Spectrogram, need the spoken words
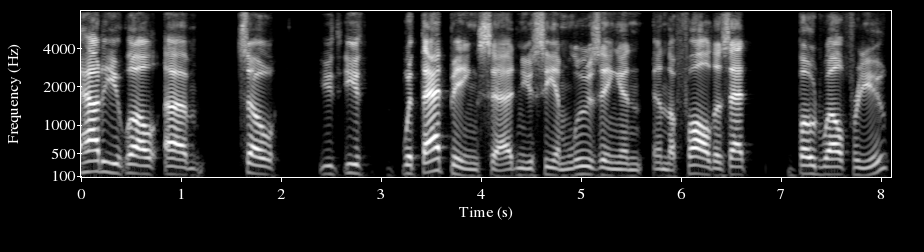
How do you? Well, um, so you you with that being said, and you see him losing in in the fall, does that bode well for you?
